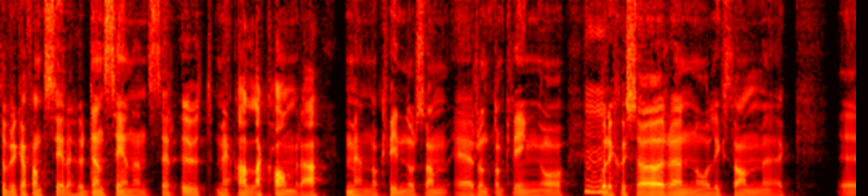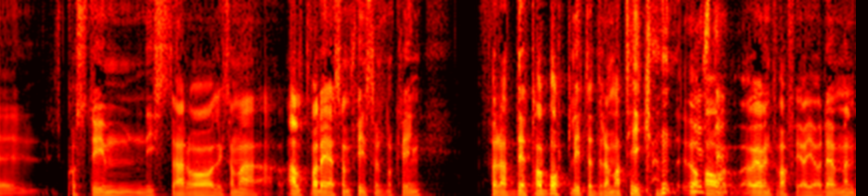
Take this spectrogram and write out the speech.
så brukar jag fantisera hur den scenen ser ut med alla kameramän och kvinnor som är runt omkring och, Mm. och regissören och liksom eh, eh, kostymnissar och liksom eh, allt vad det är som finns runt omkring. För att det tar bort lite dramatiken. Av, och jag vet inte varför jag gör det, men,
